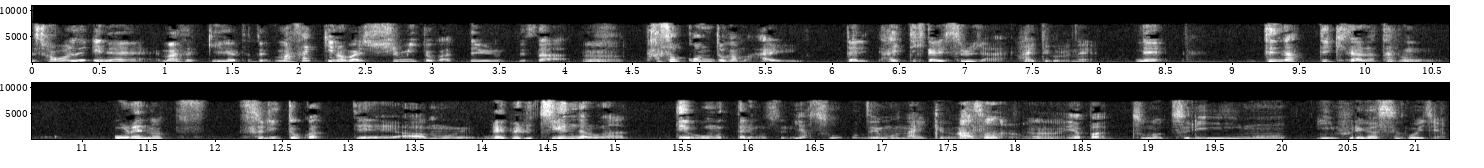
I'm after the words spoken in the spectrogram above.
正直ね、まさっきが、例えば、まさっきの場合趣味とかっていうのってさ、うん。パソコンとかも入ったり、入ってきたりするじゃない？入ってくるね。ね。ってなってきたら多分、俺のつ釣りとかって、あ、もうレベル違えんだろうなって思ったりもする。いや、そうでもないけどね。あそうなの？うん。やっぱ、その釣りもインフレがすごいじゃん。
